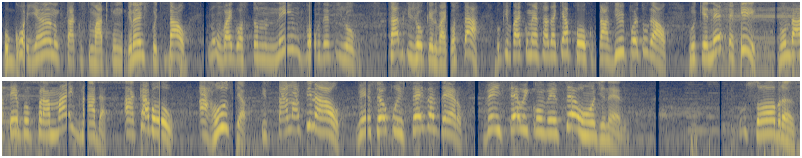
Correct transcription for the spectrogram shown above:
o goiano que tá acostumado com um grande futsal, não vai gostando nem um pouco desse jogo. Sabe que jogo que ele vai gostar? O que vai começar daqui a pouco, Brasil e Portugal. Porque nesse aqui não dá tempo para mais nada. Acabou. A Rússia está na final. Venceu por 6 a 0. Venceu e convenceu, Rondinelli. Com sobras,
